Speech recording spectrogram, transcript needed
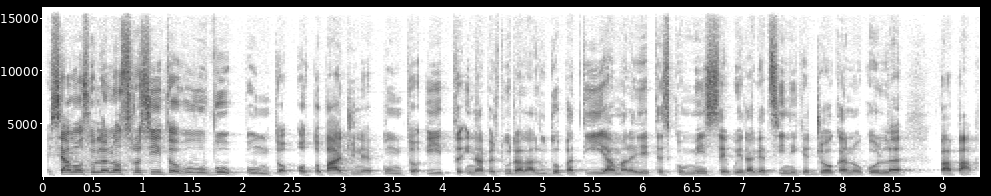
E siamo sul nostro sito www.ottopagine.it in apertura la ludopatia, maledette scommesse, quei ragazzini che giocano col papà.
